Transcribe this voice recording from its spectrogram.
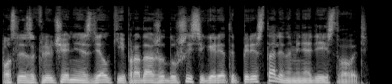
После заключения сделки и продажи души сигареты перестали на меня действовать.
